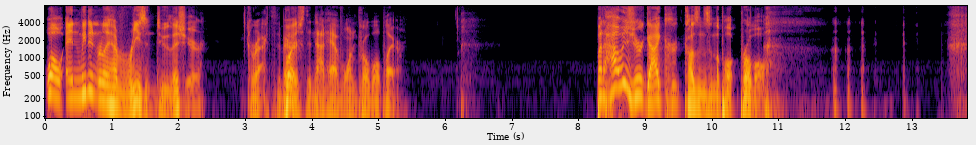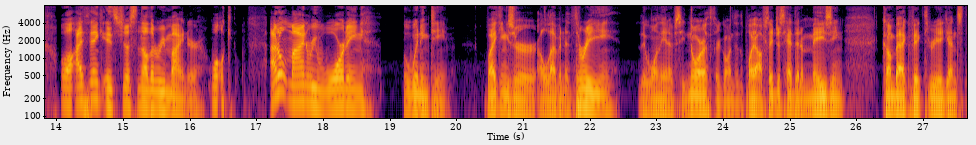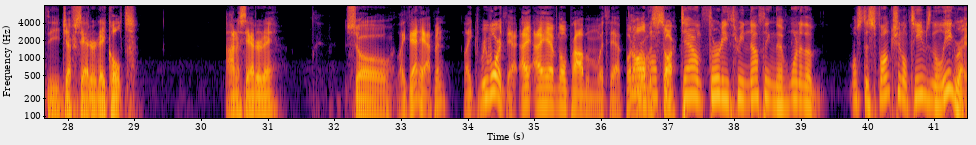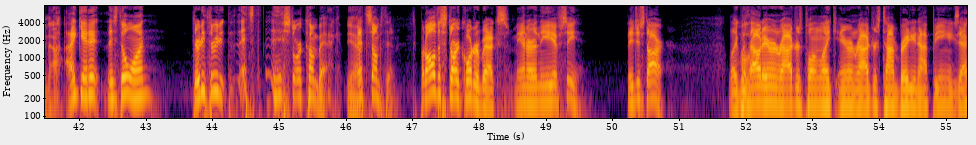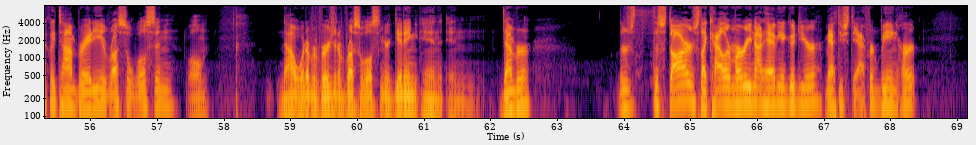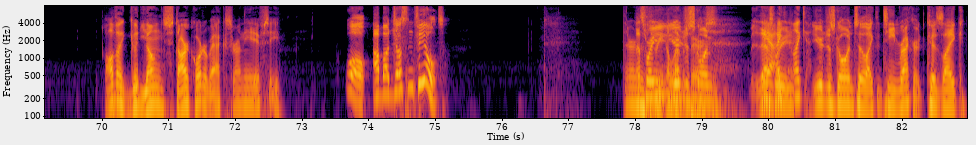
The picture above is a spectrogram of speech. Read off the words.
Well, and we didn't really have reason to this year. Correct. The But- Bears did not have one Pro Bowl player. But how is your guy Kirk Cousins in the Pro Bowl? Well, I think it's just another reminder. Well, I don't mind rewarding a winning team. Vikings are 11 and 3. They won the NFC North. They're going to the playoffs. They just had that amazing comeback victory against the Jeff Saturday Colts on a Saturday. So, like that happened. Like reward that. I, I have no problem with that. But They all the star down 33 nothing to one of the most dysfunctional teams in the league right now. I get it. They still won. 33 that's a historic comeback. Yeah. That's something. But all the star quarterbacks, man, are in the AFC. They just are. Like Well- without Aaron Rodgers playing like Aaron Rodgers, Tom Brady not being exactly Tom Brady, Russell Wilson, well, now whatever version of Russell Wilson you're getting in in Denver, there's the stars like Kyler Murray not having a good year, Matthew Stafford being hurt. All the good young star quarterbacks are on the AFC. Well, how about Justin Fields? They're That's where you, you're just Bears. going. That's Yeah, where I- you're, like- you're just going to like the team record because like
